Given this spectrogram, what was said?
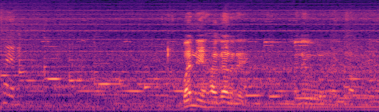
ಸರಿ. ಬನ್ನಿ ಹಾಗಾದ್ರೆ. ಮನೆಗೆ ಹೋಗೋಣ.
